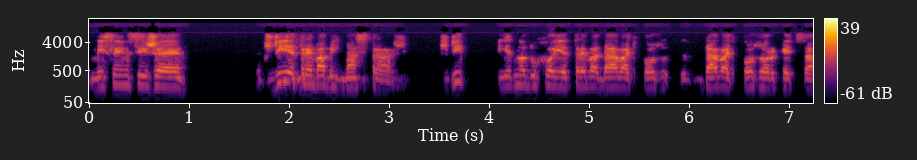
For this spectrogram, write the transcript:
myslím si, že vždy je treba byť na stráži. Vždy jednoducho je treba dávať pozor, dávať pozor keď sa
